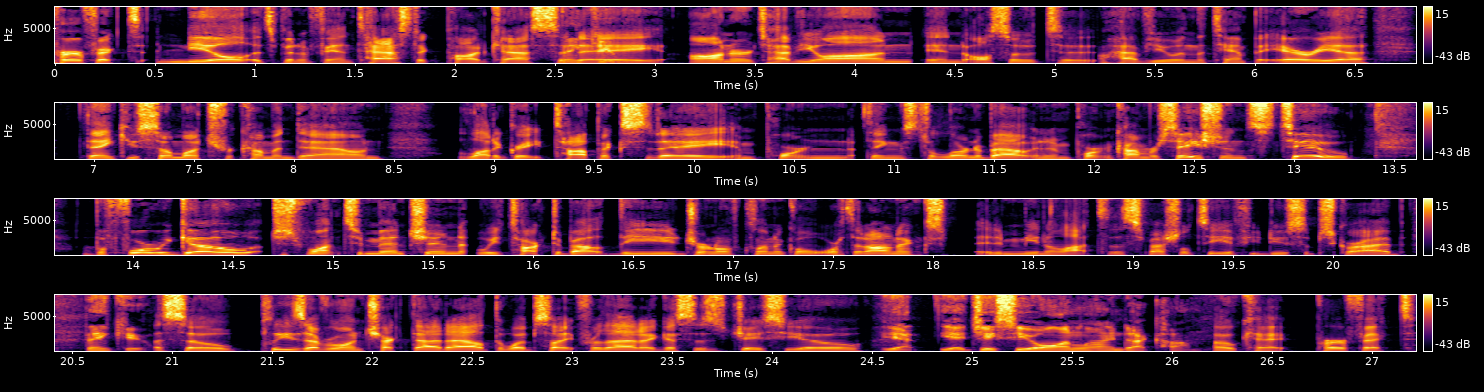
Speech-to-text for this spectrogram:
Perfect. Neal, it's been a fantastic podcast today. Honor to have you on and also to have you in the Tampa area. Thank you so much for coming down. A lot of great topics today, important things to learn about, and important conversations too. Before we go, just want to mention we talked about the Journal of Clinical Orthodontics. It'd mean a lot to the specialty if you do subscribe. Thank you. Uh, so please, everyone, check that out. The website for that, I guess, is JCO. Yeah, yeah, JCOonline.com. Okay, perfect.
